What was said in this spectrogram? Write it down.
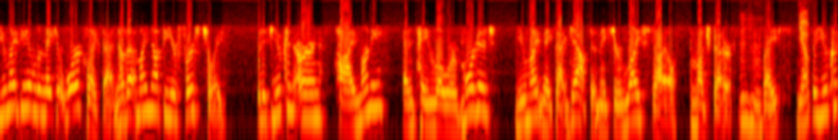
you might be able to make it work like that. Now, that might not be your first choice, but if you can earn high money and pay lower mortgage, you might make that gap that makes your lifestyle much better, mm-hmm. right? Yep. So you could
